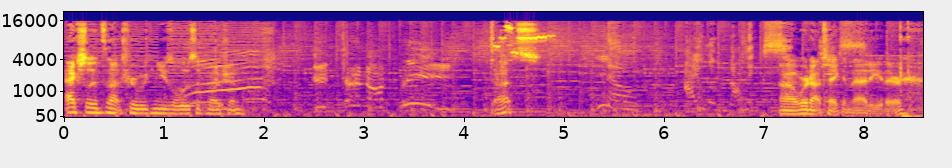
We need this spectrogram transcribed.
Actually, it's not true. We can use elusive motion. It cannot be. Guts. No, I will not accept Uh, we're not taking that either.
